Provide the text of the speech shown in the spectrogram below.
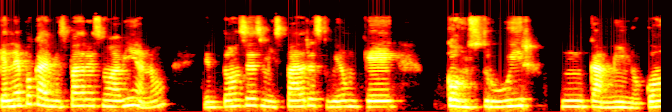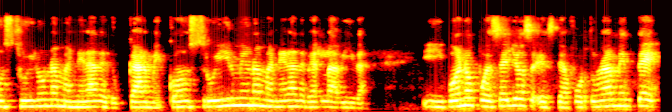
que en la época de mis padres no había, ¿no? Entonces mis padres tuvieron que construir un camino, construir una manera de educarme, construirme una manera de ver la vida. Y bueno, pues ellos, este, afortunadamente,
